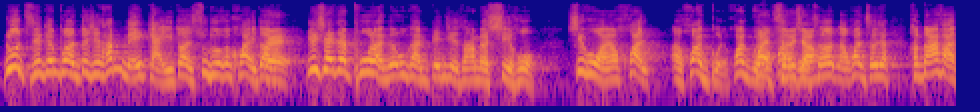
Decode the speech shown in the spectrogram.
如果直接跟波兰对接，它每改一段速度会快一段。对，因为现在在波兰跟乌克兰边界的时候，他们要卸货，卸货完要换呃换轨，换轨换车厢，然后换车厢，很麻烦。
